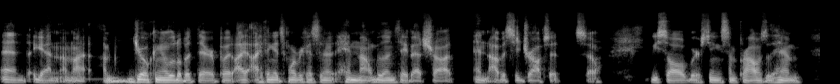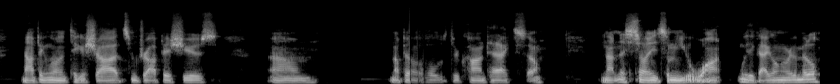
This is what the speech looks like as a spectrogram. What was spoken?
And again, I'm not, I'm joking a little bit there, but I, I think it's more because of him not willing to take that shot and obviously drops it. So we saw, we're seeing some problems with him not being willing to take a shot, some drop issues, um, not being able to hold it through contact. So not necessarily something you want with a guy going over the middle.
